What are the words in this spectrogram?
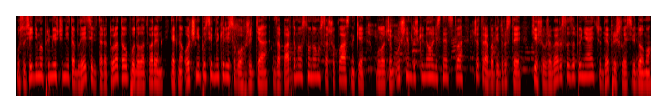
У сусідньому приміщенні таблиці, література та опудала тварин, як наочні посібники лісового життя. За партами в основному старшокласники. Молодшим учням дошкільного лісництва ще треба підрости. Ті, що вже виросли, запевняють, сюди прийшли свідомо.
